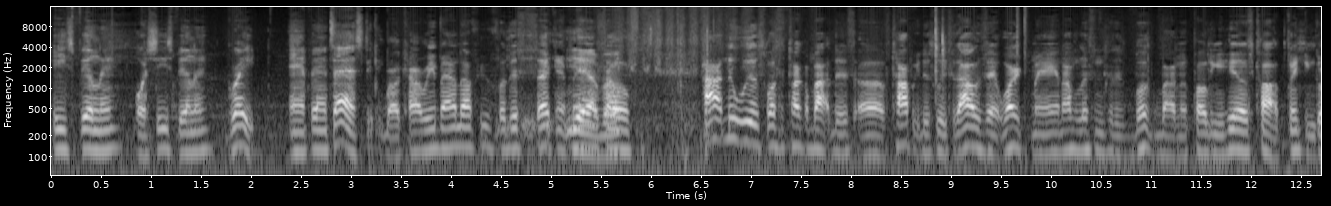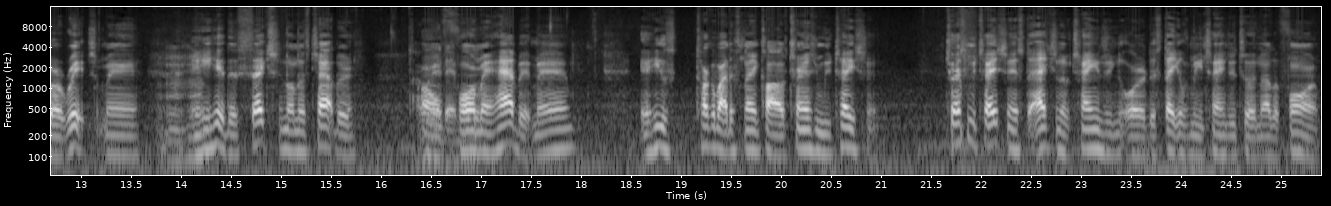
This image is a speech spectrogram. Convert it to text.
he's feeling or she's feeling great and fantastic. Bro, can I rebound off you for this second, man? Yeah, bro. So, how I knew we were supposed to talk about this uh, topic this week because I was at work, man. I'm listening to this book by Napoleon Hill. It's called Think and Grow Rich, man. Mm-hmm. And he hit this section on this chapter on forming habit, man. And he was talking about this thing called transmutation. transmutation is the action of changing or the state of me changing to another form.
